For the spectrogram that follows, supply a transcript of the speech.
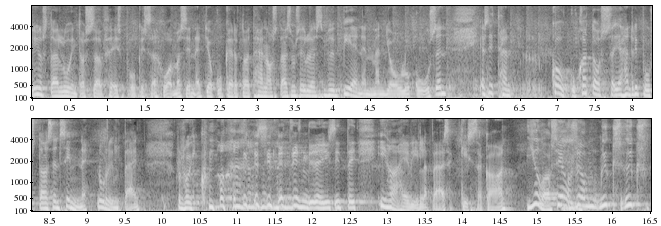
jostain luin tuossa Facebookissa, huomasin, että joku kertoi, että hän ostaa semmoisen yleensä semmoisen pienemmän joulukuusen. Ja sitten hän koukku katossa ja hän ripustaa sen sinne nurinpäin roikkumaan. Sinne ei sitten ihan hevillä pääse kissakaan. Joo, se on, se on yksi, yksi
